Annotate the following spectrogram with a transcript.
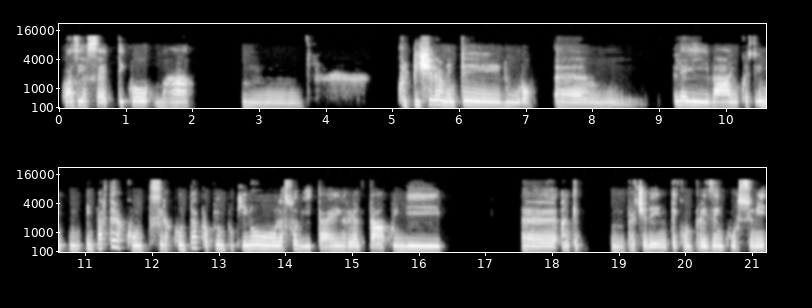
quasi assettico, ma mh, mm, colpisce veramente duro. Um, lei va in questo, in, in parte raccont- si racconta proprio un pochino la sua vita, eh, in realtà, quindi eh, anche mh, precedente, comprese incursioni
